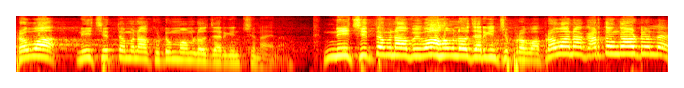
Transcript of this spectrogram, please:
ప్రవ్వా నీ చిత్తము నా కుటుంబంలో జరిగించు నాయన. నీ చిత్తము నా వివాహంలో జరిగించు ప్రభా. ప్రభా నాకు అర్థం కావటంలే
